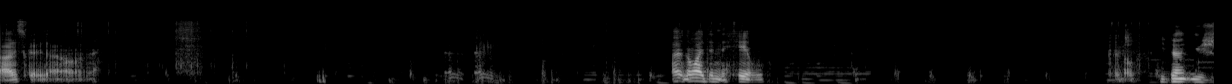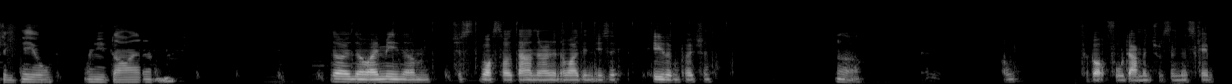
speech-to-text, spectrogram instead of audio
Let's go down. I don't know why I didn't heal. You don't usually heal when you die, I don't think. No, no, I mean, um, just whilst I was down there, I don't know why I didn't use a healing potion. Oh. Forgot fall damage was in this game.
